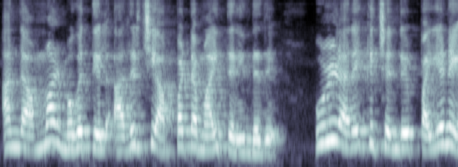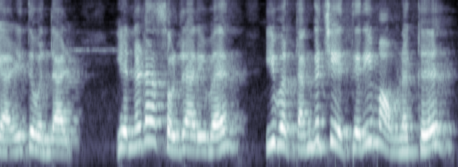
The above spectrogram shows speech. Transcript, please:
அந்த அம்மாள் முகத்தில் அதிர்ச்சி அப்பட்டமாய் தெரிந்தது. உள் அறைக்கு சென்று பையனை அழைத்து வந்தாள். என்னடா சொல்றார் இவர்? இவர் தங்கச்சியை தெரியுமா உனக்கு?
